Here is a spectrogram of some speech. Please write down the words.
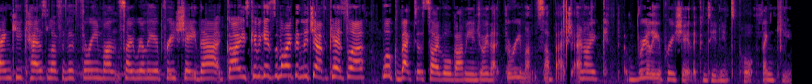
Thank you, Kesla, for the three months. I really appreciate that. Guys, can we get some hype in the chat for Kesla? Welcome back to the Cyborg Army. Enjoy that three month sub badge. And I really appreciate the continued support. Thank you.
